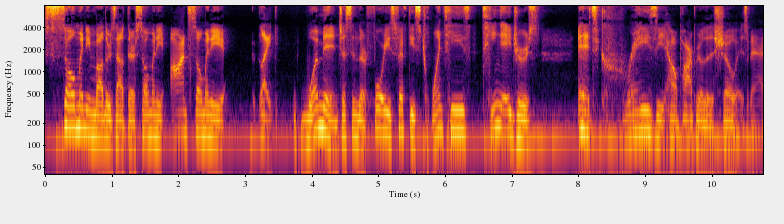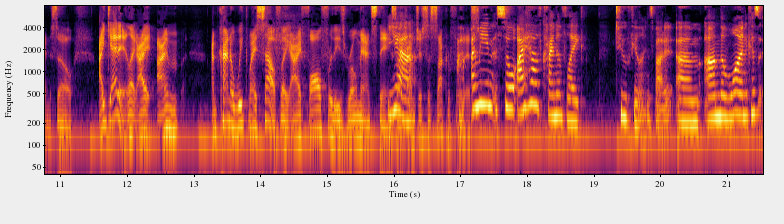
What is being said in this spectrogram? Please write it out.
so many mothers out there, so many aunts, so many like women just in their 40s, 50s, 20s, teenagers. It's crazy how popular this show is, man. So I get it. Like I, I'm I'm kind of weak myself. Like I fall for these romance things. Yeah. Like I'm just a sucker for this. I mean, so I have kind of like two feelings about it. Um, on the one, because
